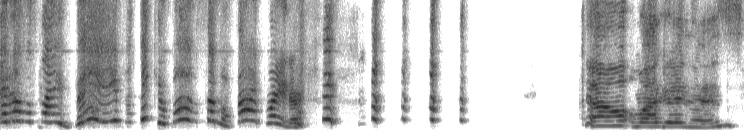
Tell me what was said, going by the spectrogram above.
And I was like, "Babe, I think your mom sent a vibrator." oh my goodness.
